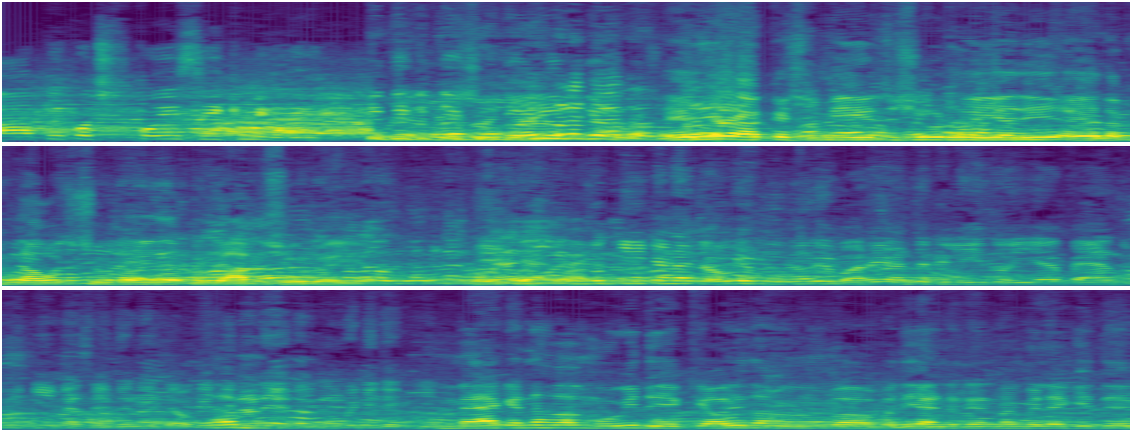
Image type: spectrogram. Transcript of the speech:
ਆ ਕੇ ਕੁਝ ਕੋਈ ਸਿੱਖ ਮਿਲਦੀ ਹੈ। ਇਹ ਕਸ਼ਮੀਰ 'ਚ ਸ਼ੂਟ ਹੋਈ ਹੈ ਜੀ ਇਹ ਲਖਨਊ 'ਚ ਸ਼ੂਟ ਹੋਈ ਹੈ ਪੰਜਾਬ 'ਚ ਸ਼ੂਟ ਹੋਈ ਹੈ। ਕਹਿਣਾ ਚਾਹੋਗੇ ਮੂਵੀ ਦੇ ਬਾਰੇ ਅੱਜ ਰਿਲੀਜ਼ ਹੋਈ ਹੈ। ਫੈਨਸ ਨੂੰ ਕੀ ਮੈਸੇਜ ਦੇਣਾ ਚਾਹੋਗੇ? ਜਿਨ੍ਹਾਂ ਨੇ ਅਜੇ ਤੱਕ ਮੂਵੀ ਨਹੀਂ ਦੇਖੀ। ਮੈਂ ਕਹਿੰਦਾ ਹਾਂ ਮੂਵੀ ਦੇਖ ਕੇ ਆਓ ਜੀ ਤੁਹਾਨੂੰ ਵਧੀਆ ਐਂਟਰਟੇਨਮੈਂਟ ਮਿਲੇਗੀ ਤੇ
